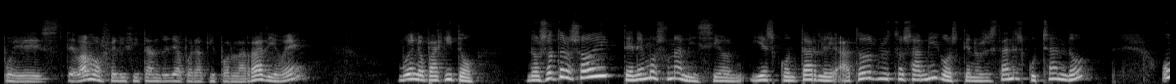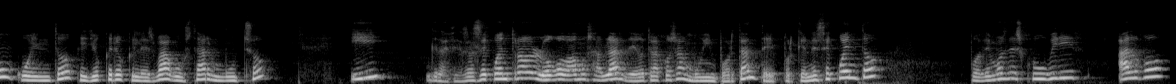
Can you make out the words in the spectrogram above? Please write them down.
pues te vamos felicitando ya por aquí por la radio, ¿eh? Bueno, Paquito, nosotros hoy tenemos una misión y es contarle a todos nuestros amigos que nos están escuchando un cuento que yo creo que les va a gustar mucho y gracias a ese cuento luego vamos a hablar de otra cosa muy importante, porque en ese cuento podemos descubrir algo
